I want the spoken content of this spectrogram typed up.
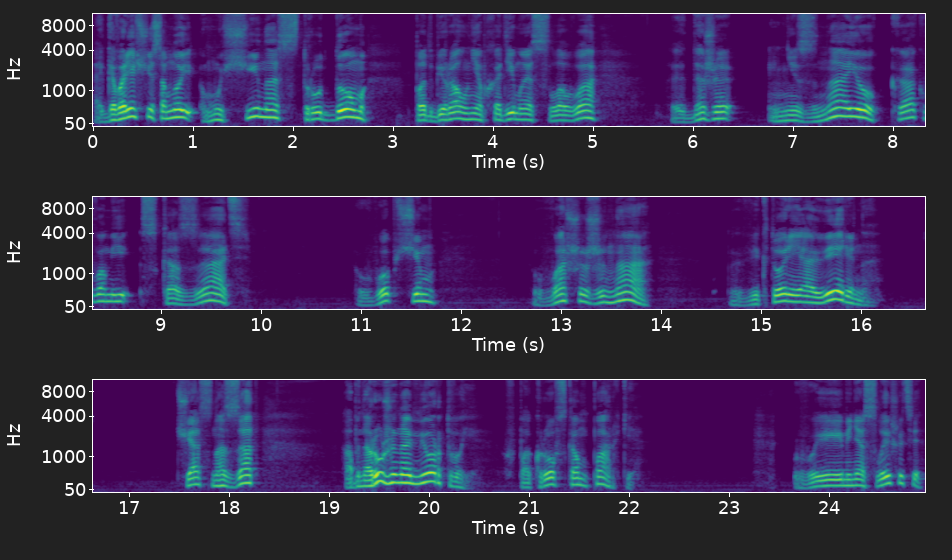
Говорящий со мной мужчина с трудом подбирал необходимые слова – даже не знаю, как вам и сказать. В общем, ваша жена, Виктория Аверина, час назад обнаружена мертвой в Покровском парке. Вы меня слышите,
